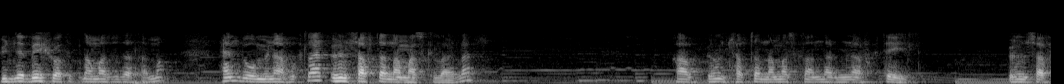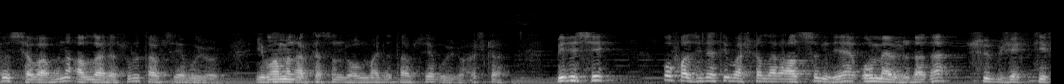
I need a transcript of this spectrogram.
günde beş vakit namazı da tamam. Hem de o münafıklar ön safta namaz kılarlar. Ha, ön safta namaz kılanlar münafık değil. Ön safın sevabını Allah Resulü tavsiye buyuruyor. İmamın arkasında olmayı da tavsiye buyuruyor. Başka. Birisi o fazileti başkaları alsın diye o mevzuda da sübjektif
